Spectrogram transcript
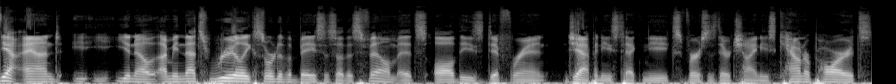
yeah, and y- you know, I mean, that's really sort of the basis of this film. It's all these different Japanese techniques versus their Chinese counterparts.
